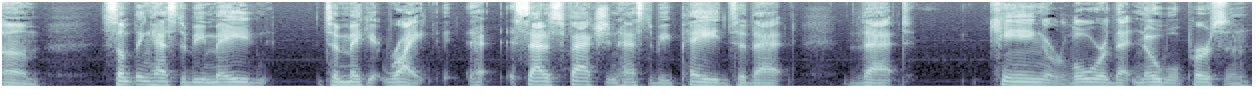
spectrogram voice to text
Um, something has to be made to make it right. Satisfaction has to be paid to that that king or lord, that noble person.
